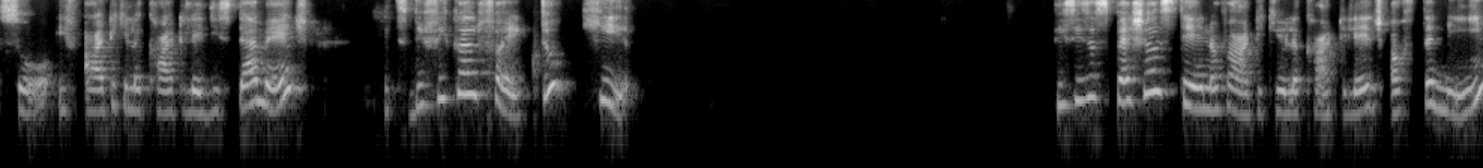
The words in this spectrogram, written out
So if articular cartilage is damaged, it's difficult for it to heal. This is a special stain of articular cartilage of the knee.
